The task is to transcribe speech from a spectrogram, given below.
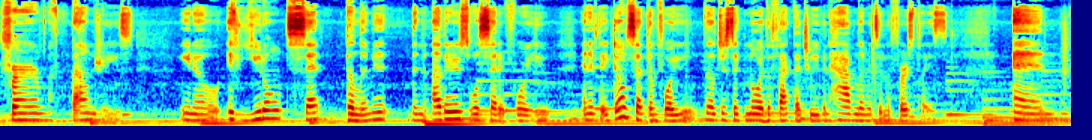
firm boundaries. You know, if you don't set the limit, then others will set it for you. And if they don't set them for you, they'll just ignore the fact that you even have limits in the first place. And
